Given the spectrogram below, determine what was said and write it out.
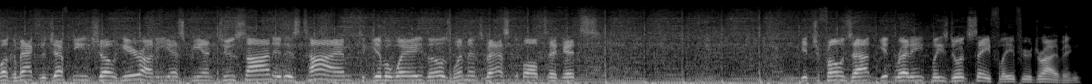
Welcome back to the Jeff Dean Show here on ESPN Tucson. It is time to give away those women's basketball tickets. Get your phones out, get ready. Please do it safely if you're driving.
